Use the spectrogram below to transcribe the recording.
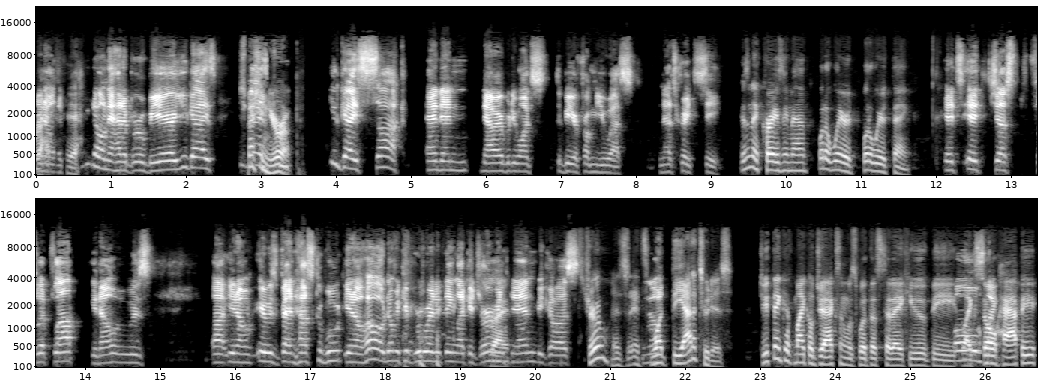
You know, right. like, Yeah. you don't know how to brew beer. You guys, you Especially guys- in Europe. you guys suck. And then now everybody wants the beer from U.S. and that's great to see. Isn't it crazy, man? What a weird what a weird thing. It's it's just flip flop. You know, it was, uh, you know, it was Reinheitsgebot. You know, oh, nobody can brew anything like a German Right. can because It's true. It's it's No. what the attitude is. Do you think if Michael Jackson was with us today, he would be like Oh so my- happy,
